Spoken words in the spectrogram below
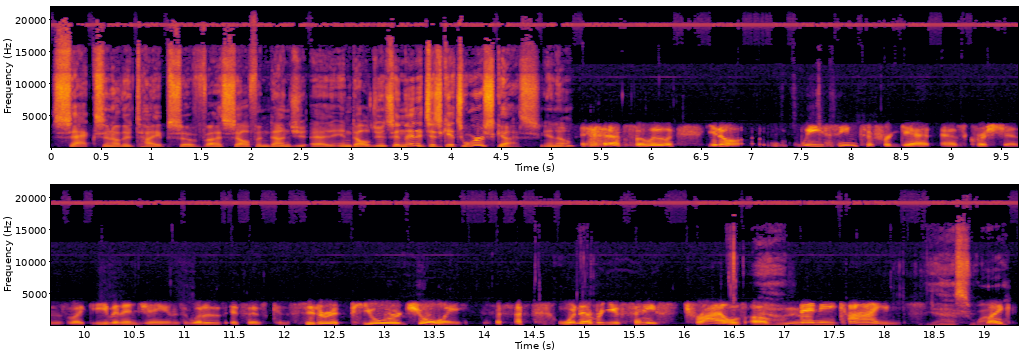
sex and other types of uh, self indulgence, and then it just gets worse, Gus. You know? Absolutely. You know, we seem to forget as Christians, like even in James, what is it says? Consider it pure joy whenever you face trials of yeah. many kinds. Yes. Wow. Like,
